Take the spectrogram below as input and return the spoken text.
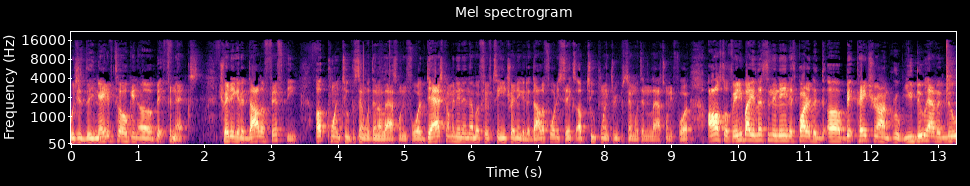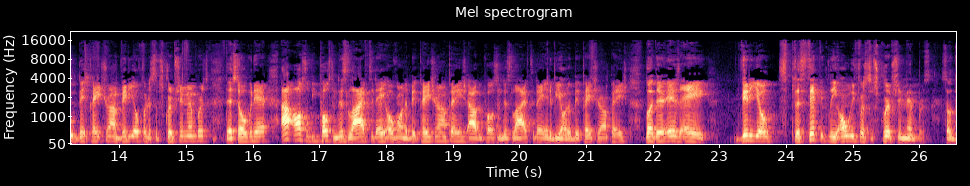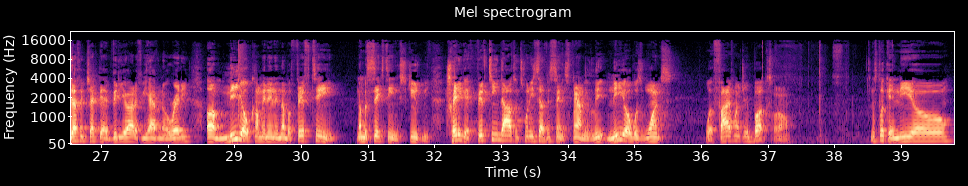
which is the native token of Bitfinex, trading at $1.50, up 0.2% within the last 24. Dash coming in at number 15, trading at $1.46, up 2.3% within the last 24. Also, for anybody listening in as part of the uh, Bit Patreon group, you do have a new Bit Patreon video for the subscription members that's over there. I'll also be posting this live today over on the Bit Patreon page. I'll be posting this live today. It'll be on the Bit Patreon page. But there is a video specifically only for subscription members. So definitely check that video out if you haven't already. Um, Neo coming in at number 15. Number 16, excuse me. Trading at $15.27. Family. Neo was once, what, 500 bucks? Hold on. Let's look at Neo.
